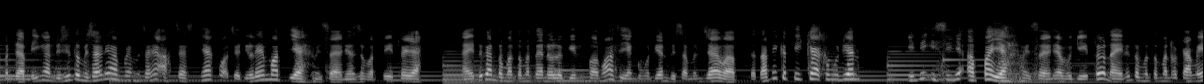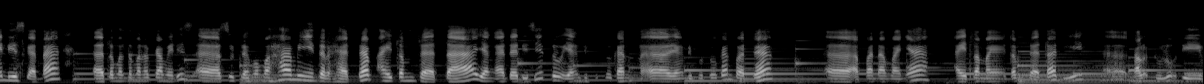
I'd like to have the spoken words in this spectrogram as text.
pendampingan di situ misalnya misalnya aksesnya kok jadi lemot ya misalnya seperti itu ya. Nah, itu kan teman-teman teknologi informasi yang kemudian bisa menjawab. Tetapi ketika kemudian ini isinya apa ya misalnya begitu. Nah, ini teman-teman rekam medis karena uh, teman-teman rekam medis uh, sudah memahami terhadap item data yang ada di situ yang dibutuhkan uh, yang dibutuhkan pada uh, apa namanya item-item data di uh, kalau dulu di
